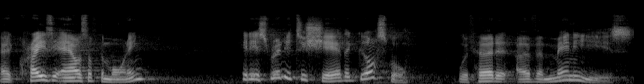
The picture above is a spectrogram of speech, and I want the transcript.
at crazy hours of the morning. It is really to share the gospel. We've heard it over many years.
